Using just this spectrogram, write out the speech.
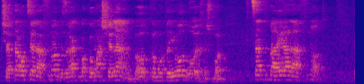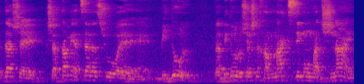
כשאתה רוצה להפנות, וזה רק בקומה שלנו, בעוד קומות היו עוד רואי חשבון, קצת בעיה להפנות. אתה יודע שכשאתה מייצר איזשהו אה, בידול, והבידול הוא שיש לך מקסימום עד שניים,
